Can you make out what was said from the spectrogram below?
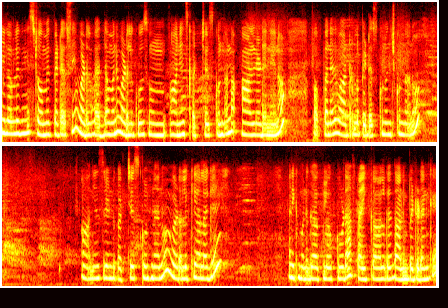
ఈ లోపల దీన్ని స్టవ్ మీద పెట్టేసి వడలు వేద్దామని వడల కోసం ఆనియన్స్ కట్ చేసుకున్నాను. ఆల్రెడీ నేను పప్పు అనేది వాటర్లో పెట్టేసుకుని ఉంచుకున్నాను. ఆనియన్స్ రెండు కట్ చేసుకుంటున్నాను. వడలకి అలాగే మనకి మునగాకులో కూడా ఫ్రై కావాలి కదా తాలింపు పెట్టడానికి.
